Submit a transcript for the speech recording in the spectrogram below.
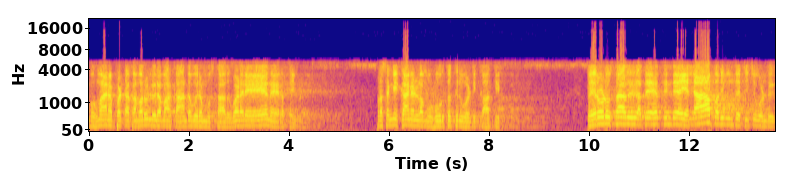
ബഹുമാനപ്പെട്ട കമറുല്ലുലമ കാന്തപുരം മുസ്താദ് വളരെ നേരത്തെ ഇവിടെ. പ്രസംഗിക്കാനുള്ള മുഹൂർത്തത്തിനു വേണ്ടി കാത്തിരുന്നു. പേരോട് ഉസ്താദ് അദ്ദേഹത്തിന്റെ എല്ലാ പതിവും തെറ്റിച്ചുകൊണ്ട്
